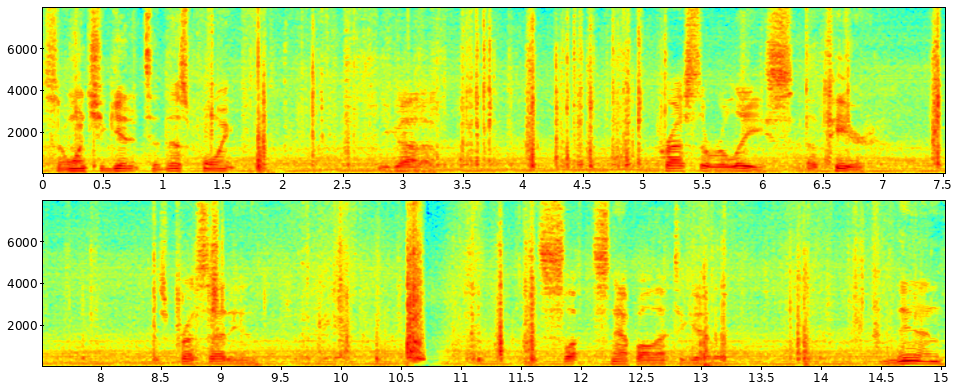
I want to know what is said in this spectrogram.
So once you get it to this point, you gotta press the release up here. Just press that in and snap all that together. And then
